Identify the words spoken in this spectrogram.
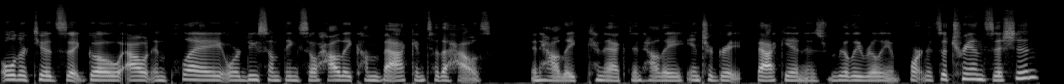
older kids that go out and play or do something so how they come back into the house and how they connect and how they integrate back in is really really important. It's a transition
